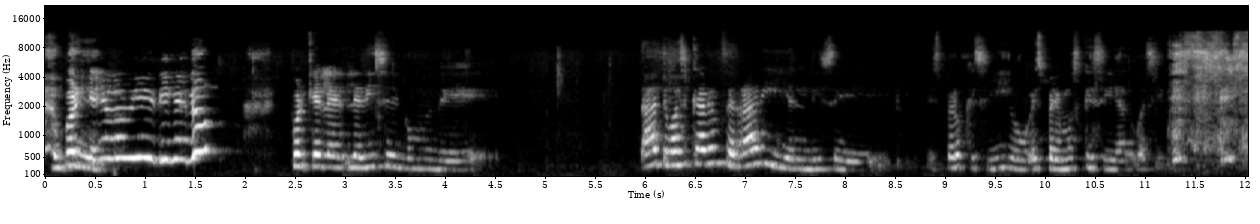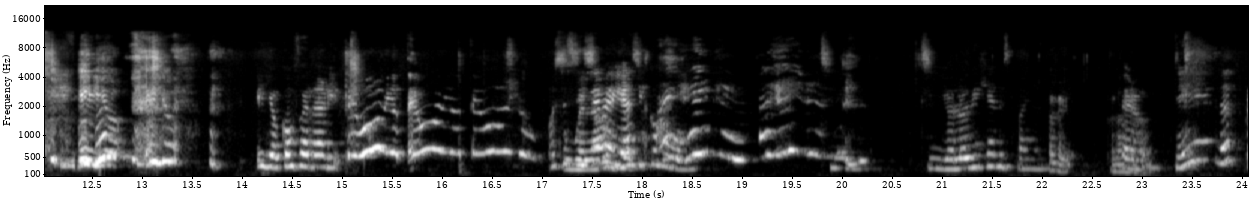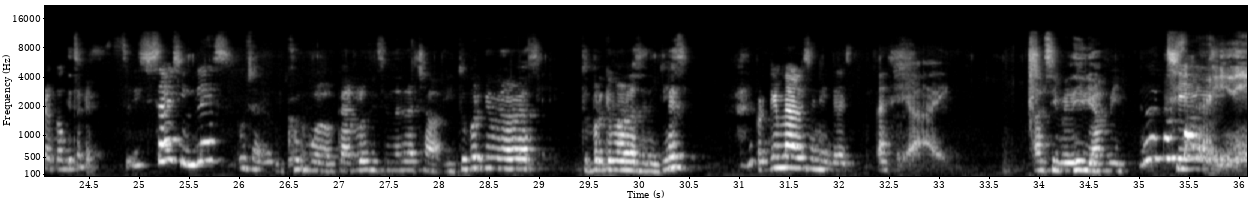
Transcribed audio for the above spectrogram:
Porque yo lo vi y dije, no. Porque le, le dicen como de. Ah, te vas a quedar en Ferrari. Y él dice, espero que sí, o esperemos que sí, algo así. Y yo, y yo, y yo con Ferrari, te odio, te odio, te odio. O sea, sí se veía así como. Sí, sí, yo lo dije en español. Ok. Pero, eh, no te preocupes. Si sabes inglés, úsalo. Como Carlos diciéndole a la chava, ¿y tú por qué me hablas? ¿Tú por qué me hablas en inglés? ¿Por qué me hablas en inglés? Así, ay. Así me diría a mí. Sí.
